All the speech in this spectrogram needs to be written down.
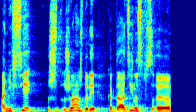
Они все жаждали, когда один из... Э,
